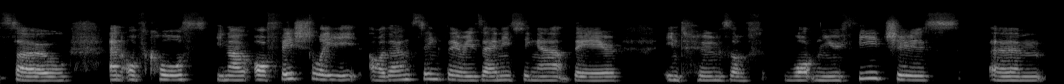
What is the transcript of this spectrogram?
so, and of course, you know, officially, I don't think there is anything out there in terms of what new features um,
